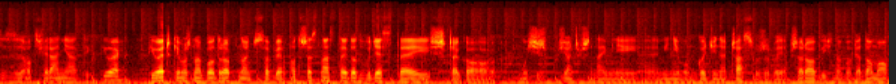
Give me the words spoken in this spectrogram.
z otwierania tych piłek. Piłeczki można było dropnąć sobie od 16 do 20, z czego musisz wziąć przynajmniej e, minimum godzinę czasu, żeby je przerobić, no bo wiadomo,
